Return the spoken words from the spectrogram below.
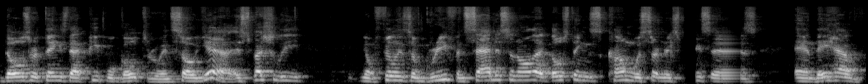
those are things that people go through. And so, yeah, especially, you know, feelings of grief and sadness and all that, those things come with certain experiences and they have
